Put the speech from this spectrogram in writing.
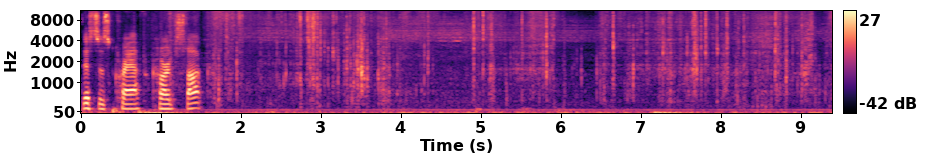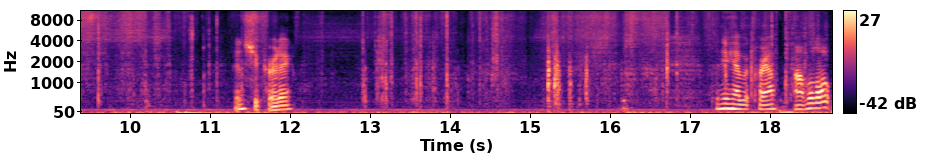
This is craft cardstock. Isn't she pretty? Then you have a craft envelope.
